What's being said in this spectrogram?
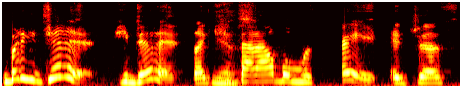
but he did it. He did it. Like Yes. that album was great. It just,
